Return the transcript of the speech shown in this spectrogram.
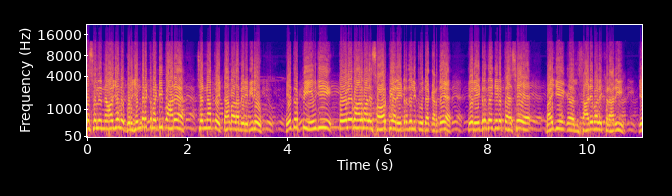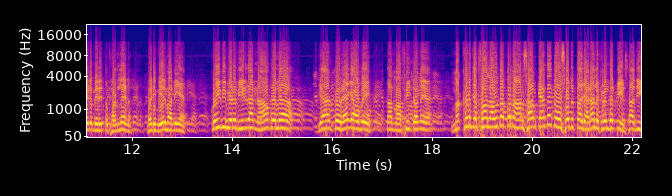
ਇਸ ਵੇਲੇ ਨੌਜਵਾਨ ਗੁਰਜਿੰਦਰ ਕਬੱਡੀ ਪਾ ਰਿਹਾ ਚੰਨਾ ਭੇਟਾਂ ਵਾਲਾ ਮੇਰੇ ਵੀਰੋ। ਇੱਧਰ ਭੀਮ ਜੀ ਤੋਲੇਵਾਲ ਵਾਲੇ 100 ਰੁਪਿਆ ਰੇਡਰ ਦੇ ਲਈ ਪੂਜਾ ਕਰਦੇ ਆ ਇਹ ਰੇਡਰ ਦੇ ਜਿਹੜੇ ਪੈਸੇ ਹੈ, ਬਾਈ ਜੀ, ਇੱਕ ਸਾੜੇ ਵਾਲੇ ਖਿਡਾਰੀ ਜਿਹੜੇ ਮੇਰੇ ਤੋਂ ਫੜ ਲੈਣ, ਬੜੀ ਮਿਹਰਬਾਨੀ ਹੈ। ਕੋਈ ਵੀ ਮੇਰੇ ਵੀਰ ਦਾ ਨਾਮ ਬੋਲਿਆ, ਜਾਂ ਤੋਂ ਰਹਿ ਗਿਆ ਹੋਵੇ, ਤਾਂ ਮਾਫੀ ਚਾਹੁੰਦੇ ਆ ਮੱਖਣ ਜੱਫਾ ਲਾਉ ਤਾਂ ਪ੍ਰਧਾਨ ਸਾਹਿਬ ਕਹਿੰਦੇ 200 ਦਿੱਤਾ ਜਾਣਾ ਲਖਵਿੰਦਰ ਢੀਂਡਸਾ ਜੀ।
